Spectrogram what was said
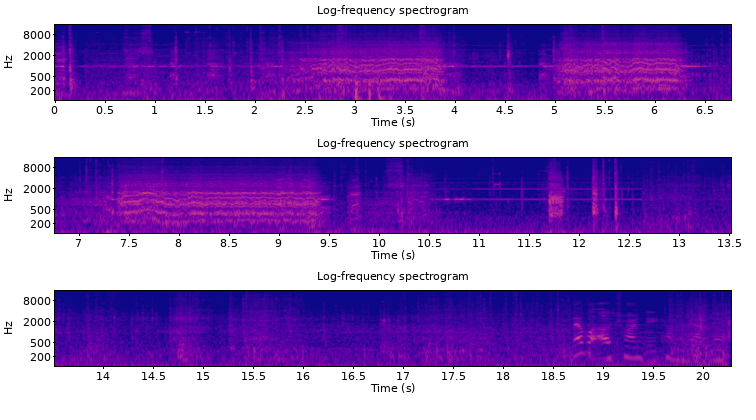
Good. Start. That's what I was trying to do coming around there.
